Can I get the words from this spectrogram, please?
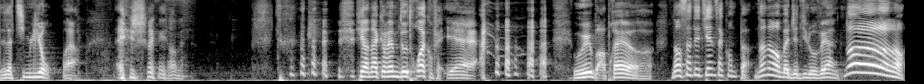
la team Lyon. Voilà. il, y en a... quand même deux trois qu'on fait yeah. oui, bon après non Saint-Étienne ça compte pas. Non non, on m'a déjà dit l'Auvergne. Non non non, non.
